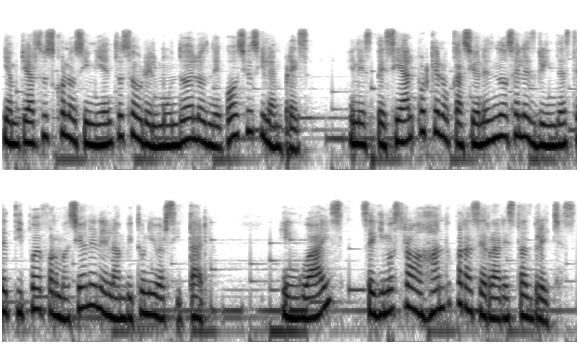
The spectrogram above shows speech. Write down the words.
y ampliar sus conocimientos sobre el mundo de los negocios y la empresa en especial porque en ocasiones no se les brinda este tipo de formación en el ámbito universitario. En WISE seguimos trabajando para cerrar estas brechas.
